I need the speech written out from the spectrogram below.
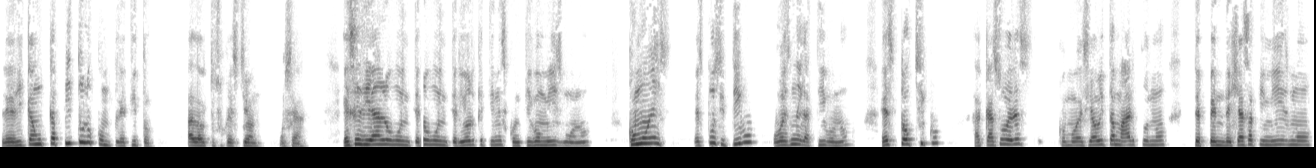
le dedica un capítulo completito a la autosugestión. O sea, ese diálogo interior que tienes contigo mismo, ¿no? ¿Cómo es? ¿Es positivo o es negativo, no? ¿Es tóxico? ¿Acaso eres, como decía ahorita Marcos, ¿no? Te pendejeas a ti mismo,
